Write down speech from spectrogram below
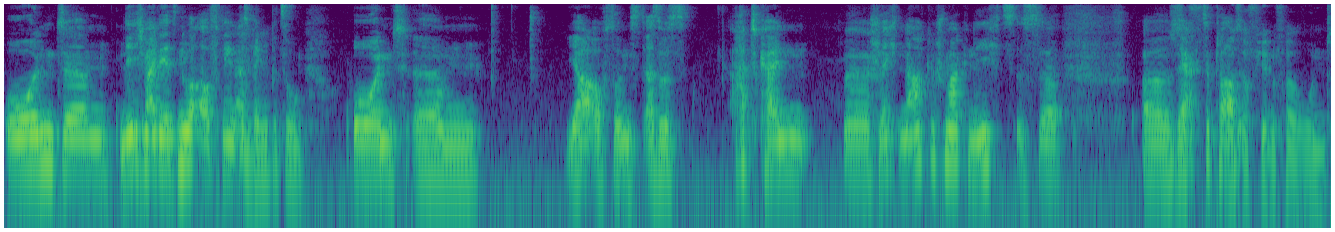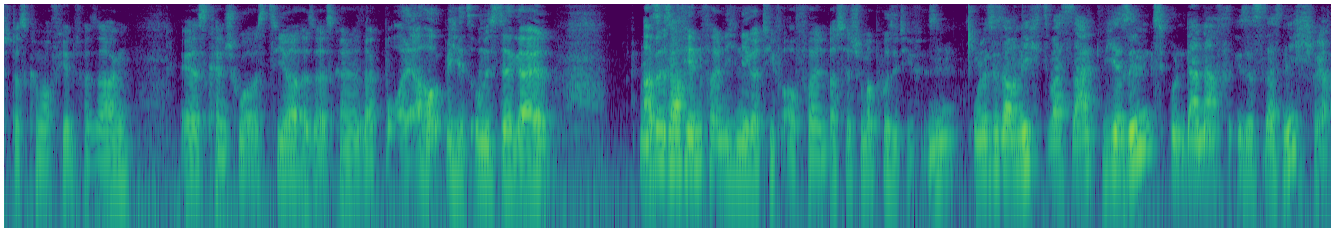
Und ähm, nee, ich meine jetzt nur auf den Aspekt Mhm. bezogen. Und ähm, ja, auch sonst. Also es hat keinen äh, schlechten Nachgeschmack, nichts. Ist äh, äh, sehr Ist akzeptabel. auf jeden Fall rund, das kann man auf jeden Fall sagen. Er ist kein Schuhauszieher, also er ist keiner, der sagt, boah, der haut mich jetzt um, ist der geil. Und Aber es ist ist auf jeden Fall nicht negativ auffallend, was ja schon mal positiv ist. Mhm. Und es ist auch nichts, was sagt, wir sind und danach ist es das nicht. Ja,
